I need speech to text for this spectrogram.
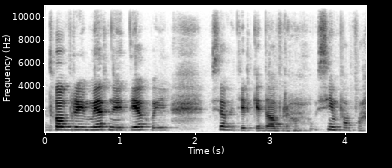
доброї, мирної, тихої. Всього тільки доброго. Усім па-па.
